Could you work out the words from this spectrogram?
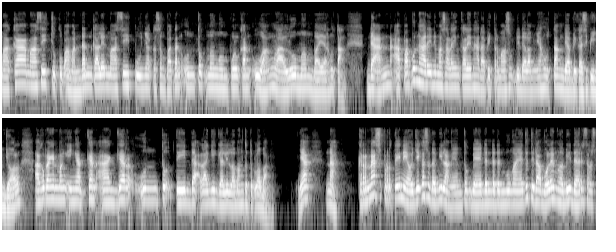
maka masih cukup aman dan kalian masih punya kesempatan untuk mengumpulkan uang lalu membayar hutang. Dan apa pun hari ini masalah yang kalian hadapi termasuk di dalamnya hutang di aplikasi pinjol, aku pengen mengingatkan agar untuk tidak lagi gali lubang tutup lubang ya. Nah, karena seperti ini OJK sudah bilang ya untuk biaya denda dan bunganya itu tidak boleh melebihi dari 100%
